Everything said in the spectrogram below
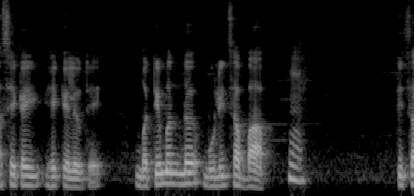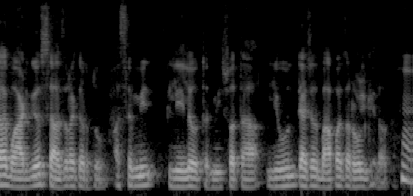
असे काही हे केले होते. मतिमंद मुलीचा बाप. तिचा वाढदिवस साजरा करतो असं मी लिहिलं होतं मी स्वतः. लिहून त्याच्यात बापाचा रोल केला होता.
